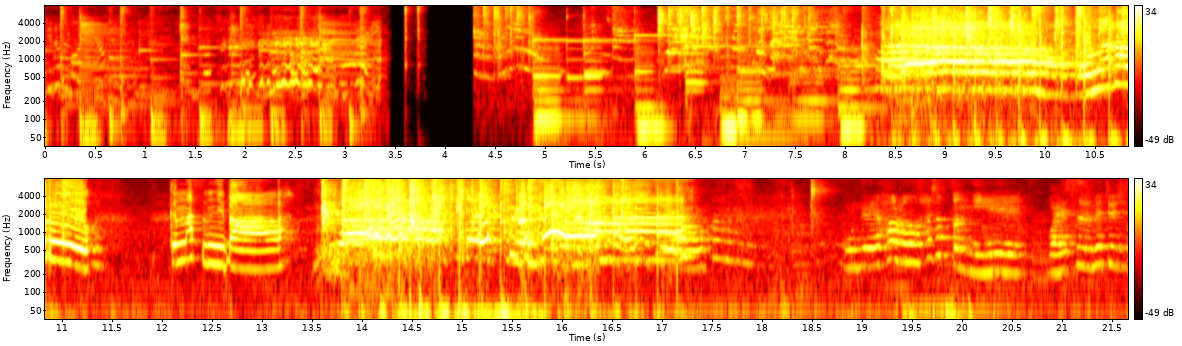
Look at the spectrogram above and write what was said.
이름 뭐예요? 끝났습니다. 오늘 하루 하셨던 일 말씀해 주실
